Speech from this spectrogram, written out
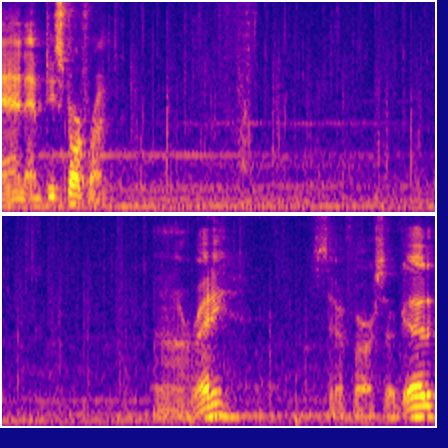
and empty storefront. Alrighty. So far, so good.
